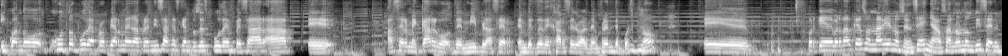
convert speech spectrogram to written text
y cuando justo pude apropiarme del aprendizaje es que entonces pude empezar a eh, hacerme cargo de mi placer en vez de dejárselo al de enfrente, pues, ¿no? Eh, porque de verdad que eso nadie nos enseña, o sea, no nos dicen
